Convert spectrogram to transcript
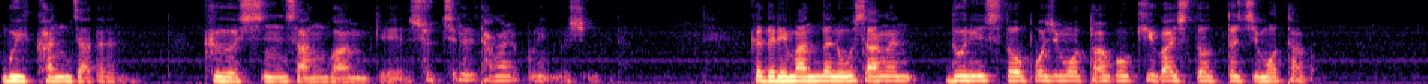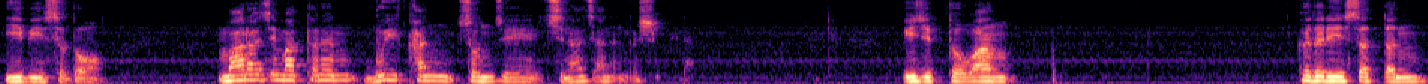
무익한 자들은 그 신상과 함께 수치를 당할 뿐인 것입니다. 그들이 만든 우상은 눈이 있어도 보지 못하고 귀가 있어도 듣지 못하고 입이 있어도 말하지 못하는 무익한 존재에 지나지 않은 것입니다. 이집트 왕 그들이 썼던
